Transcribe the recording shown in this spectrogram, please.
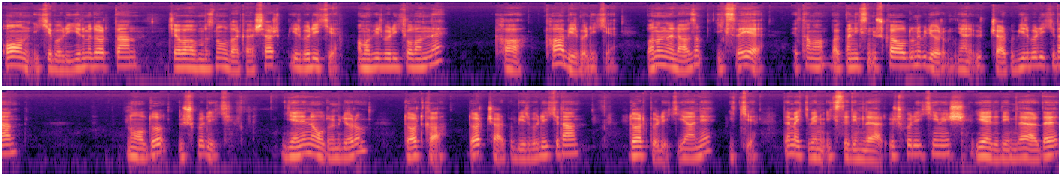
12 bölü 24'ten cevabımız ne oldu arkadaşlar? 1 bölü 2. Ama 1 bölü 2 olan ne? K. K 1 bölü 2. Bana ne lazım? X ve Y. E tamam. Bak ben X'in 3K olduğunu biliyorum. Yani 3 çarpı 1 bölü 2'den ne oldu? 3 bölü 2. Y'nin ne olduğunu biliyorum. 4K. 4 çarpı 1 bölü 2'den 4 bölü 2 yani 2. Demek ki benim X dediğim değer 3 bölü 2'ymiş. Y dediğim değer de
